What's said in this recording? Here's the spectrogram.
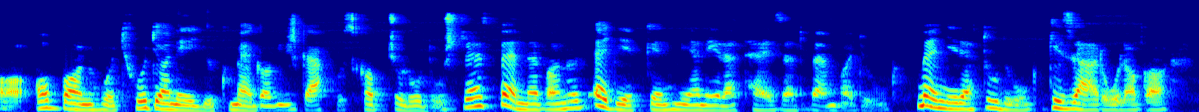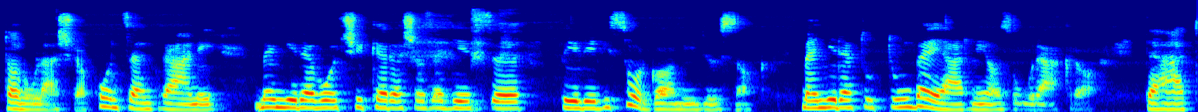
a, abban, hogy hogyan éljük meg a vizsgákhoz kapcsolódó stressz, benne van, hogy egyébként milyen élethelyzetben vagyunk. Mennyire tudunk kizárólag a tanulásra koncentrálni, mennyire volt sikeres az egész félévi szorgalmi időszak, mennyire tudtunk bejárni az órákra. Tehát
